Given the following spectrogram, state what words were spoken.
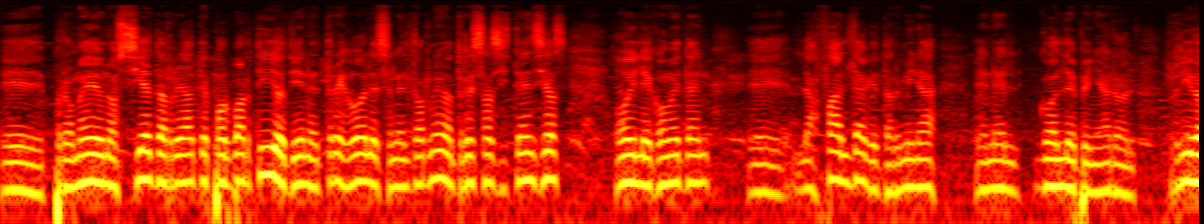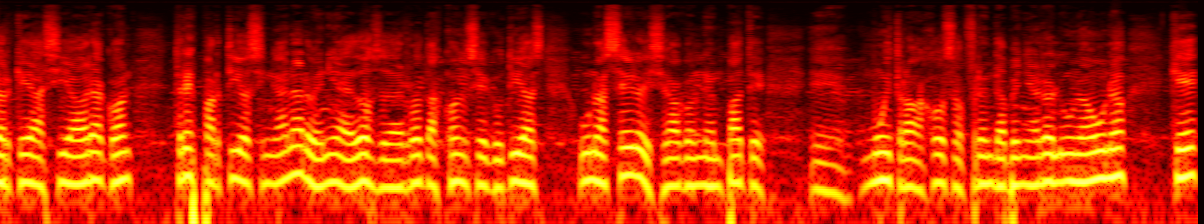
eh, promedio unos 7 regates por partido, tiene 3 goles en el torneo, 3 asistencias, hoy le cometen eh, la falta que termina en el gol de Peñarol. River queda así ahora con 3 partidos sin ganar, venía de dos derrotas consecutivas 1 a 0 y se va con un empate eh, muy trabajoso frente a Peñarol 1 a 1, que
